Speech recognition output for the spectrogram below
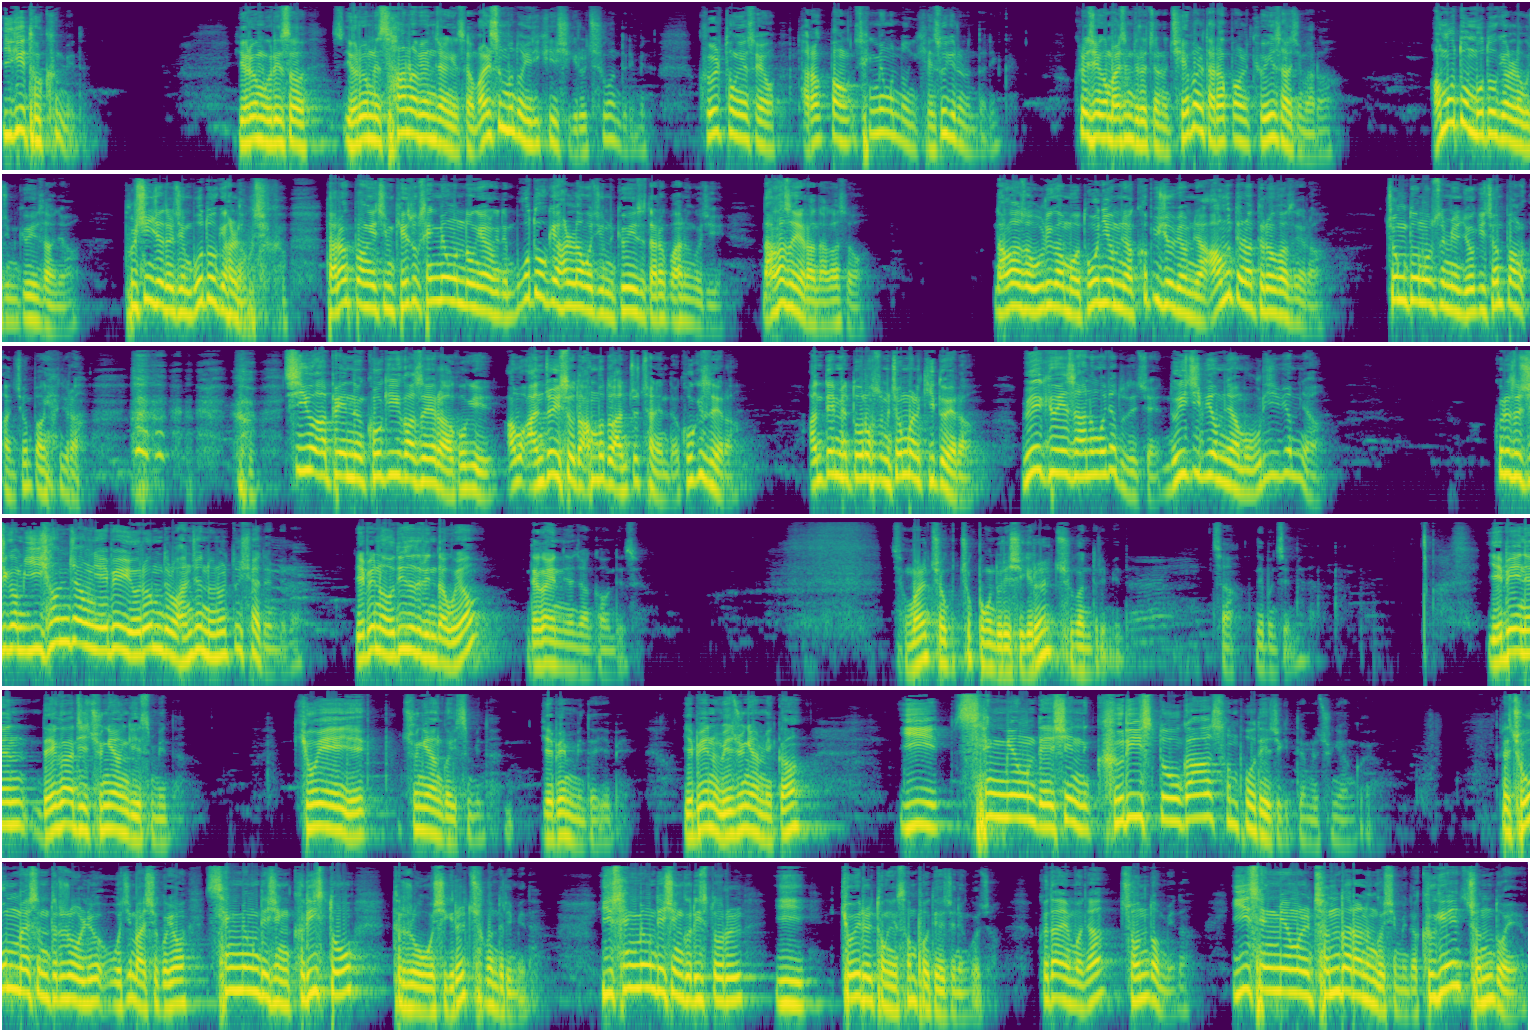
이게 더 큽니다. 여러분, 그래서 여러분의 산업 현장에서 말씀운동 일으키시기를 축원드립니다. 그걸 통해서요, 다락방 생명운동이 계속 일어난다니까요. 그래서 제가 말씀드렸잖아요. 제발 다락방을 교회에서 하지 마라. 아무도 못 오게 하려고 지금 교회에서 하냐. 불신자들 지금 못 오게 하려고 지금. 다락방에 지금 계속 생명운동이 하는데 못 오게 하려고 지금 교회에서 다락방 하는 거지. 나가서 해라, 나가서. 나가서 우리가 뭐 돈이 없냐, 커피숍이 없냐, 아무 때나 들어가서 해라. 정돈 없으면 여기 전방, 아니, 전방이 아니라. CU 앞에 있는 거기 가서 해라. 거기 아무 앉아 있어도 아무도 안 쫓아낸다. 거기서 해라. 안 되면 돈 없으면 정말 기도해라. 왜 교회에서 하는 거냐 도대체? 너희 집이 없냐? 뭐 우리 집이 없냐? 그래서 지금 이 현장 예배에 여러분들 완전 눈을 뜨셔야 됩니다. 예배는 어디서 드린다고요? 내가 있는 현장 가운데서요. 정말 축복 누리시기를 축원드립니다. 자, 네 번째입니다. 예배는 네 가지 중요한 게 있습니다. 교회에 예, 중요한 거 있습니다. 예배입니다, 예배. 예배는 왜 중요합니까? 이 생명 대신 그리스도가 선포되어지기 때문에 중요한 거예요. 그래서 좋은 말씀 들으러 오지 마시고요. 생명 대신 그리스도 들으러 오시기를 축원드립니다. 이 생명 대신 그리스도를 이 교회를 통해 선포되어지는 거죠. 그 다음에 뭐냐? 전도입니다. 이 생명을 전달하는 것입니다. 그게 전도예요.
